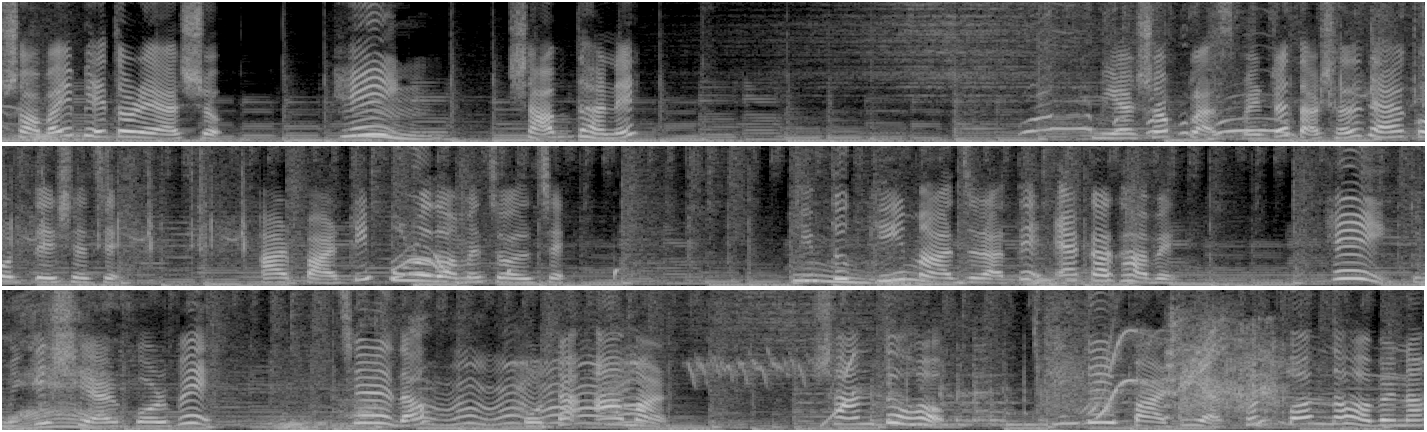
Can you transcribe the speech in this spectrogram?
সবাই ভেতরে আসো। হেই সাবধানে। মিয়া সব ক্লাসমেটরা তার সাথে দেখা করতে এসেছে। আর পার্টি পুরো দমে চলছে। কিন্তু কি মাঝ রাতে একা খাবে? হেই তুমি কি শেয়ার করবে? ছেড়ে দাও ওটা আমার। শান্ত হও। কিন্তু এই পার্টি এখন বন্ধ হবে না।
